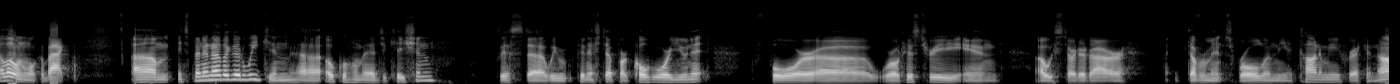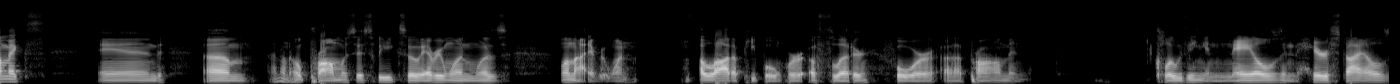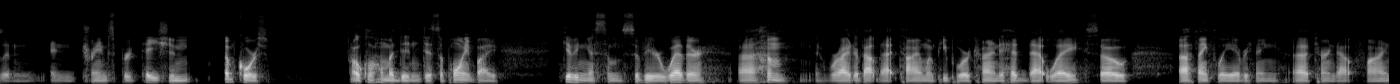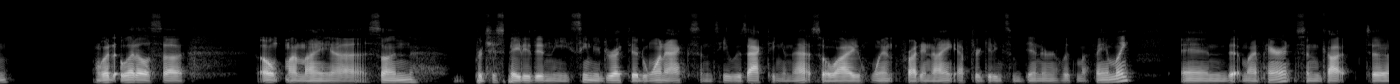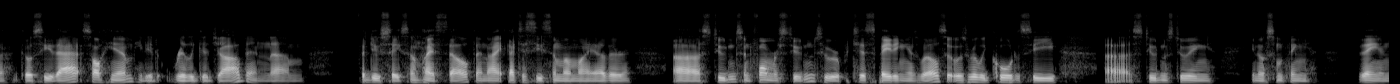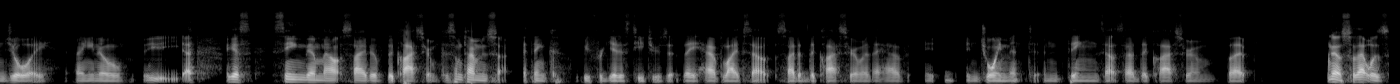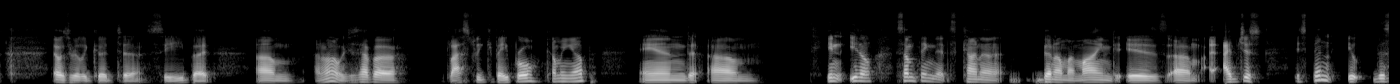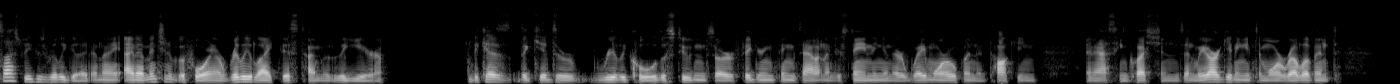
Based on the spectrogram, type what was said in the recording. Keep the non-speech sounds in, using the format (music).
Hello and welcome back. Um, it's been another good week in uh, Oklahoma education. Just uh, we finished up our Cold War unit for uh, world history, and uh, we started our government's role in the economy for economics. And um, I don't know, prom was this week, so everyone was well, not everyone. A lot of people were a flutter for uh, prom and clothing and nails and hairstyles and, and transportation of course, Oklahoma didn't disappoint by giving us some severe weather um, right about that time when people were trying to head that way. So uh, thankfully, everything uh, turned out fine. What what else? Uh, oh, my my uh, son participated in the senior directed one act since he was acting in that. So I went Friday night after getting some dinner with my family and my parents and got to go see that. Saw him. He did a really good job and. Um, I do say so (laughs) myself. And I got to see some of my other uh, students and former students who were participating as well. So it was really cool to see uh, students doing, you know, something they enjoy. Uh, you know, I guess seeing them outside of the classroom, because sometimes I think we forget as teachers that they have lives outside of the classroom and they have enjoyment and things outside the classroom. But no, so that was that was really good to see. But um, I don't know, we just have a last week of April coming up, and um, you, you know something that's kind of been on my mind is um, I, have just it's been it, this last week was really good, and I and I mentioned it before, and I really like this time of the year because the kids are really cool. The students are figuring things out and understanding, and they're way more open and talking and asking questions, and we are getting into more relevant,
